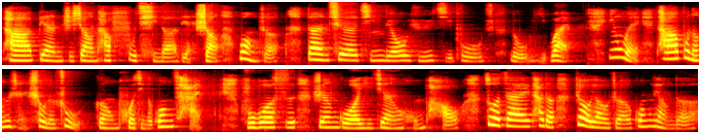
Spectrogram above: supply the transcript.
他便指向他父亲的脸上望着，但却停留于几步路以外，因为他不能忍受得住更迫近的光彩。福波斯身裹一件红袍，坐在他的照耀着光亮的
